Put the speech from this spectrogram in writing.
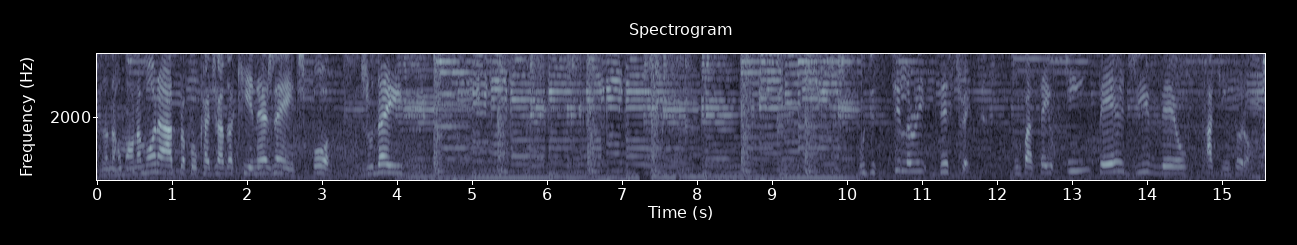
Precisando arrumar um namorado pra pôr o cadeado aqui, né, gente? Pô, ajuda aí. O Distillery District, um passeio imperdível aqui em Toronto.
